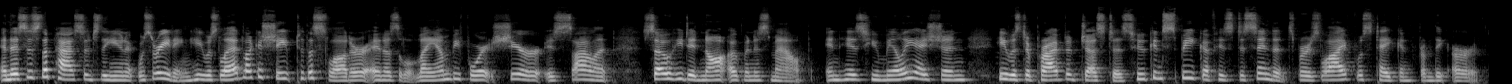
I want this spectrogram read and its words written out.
And this is the passage the eunuch was reading. He was led like a sheep to the slaughter, and as a lamb before its shearer is silent, so he did not open his mouth. In his humiliation, he was deprived of justice. Who can speak of his descendants? For his life was taken from the earth.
